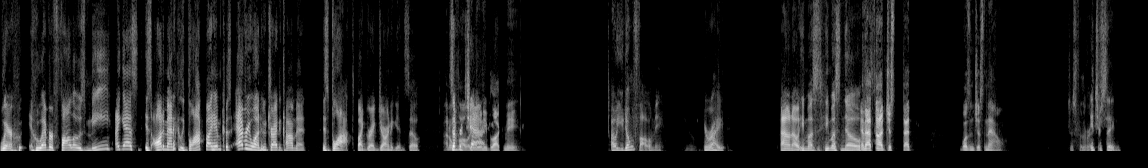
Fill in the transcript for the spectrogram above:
where wh- whoever follows me, I guess, is automatically blocked by him because everyone who tried to comment is blocked by Greg Jarnigan. So I don't Except for follow you and he blocked me. Oh, you don't follow me. You're right. I don't know. He must he must know. And that's not just that wasn't just now. Just for the record. Interesting.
